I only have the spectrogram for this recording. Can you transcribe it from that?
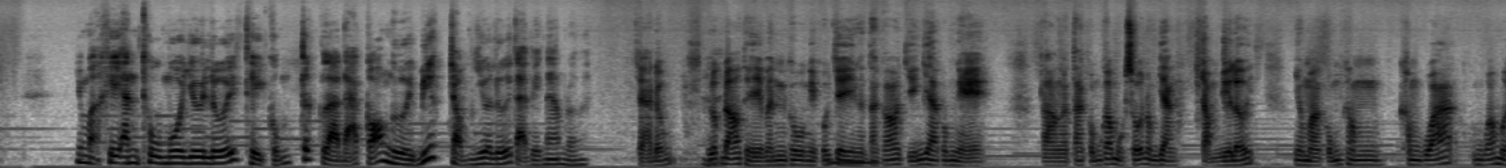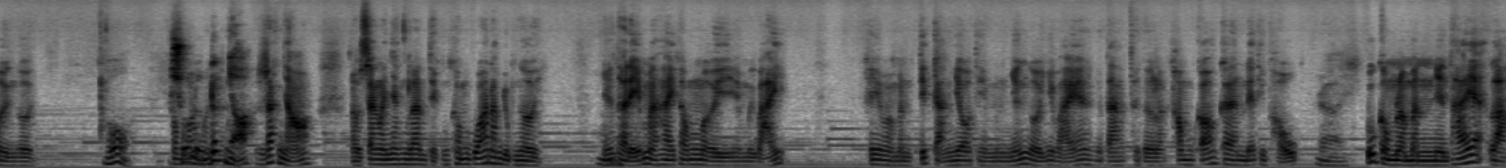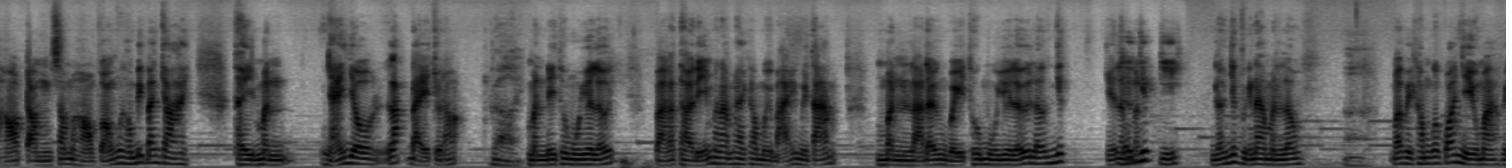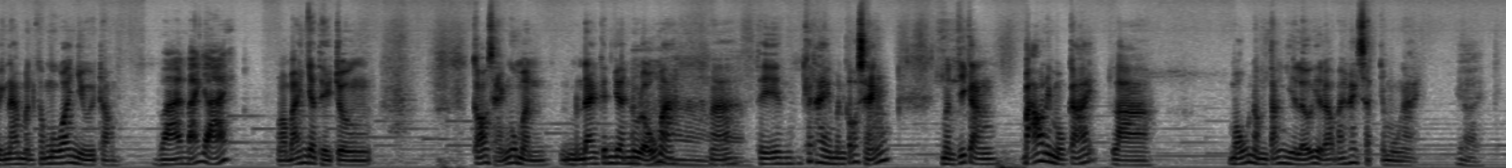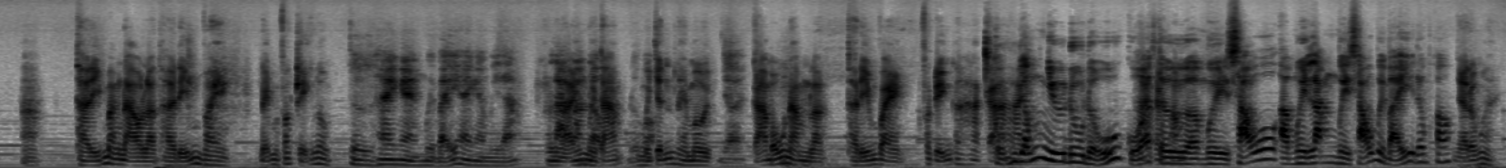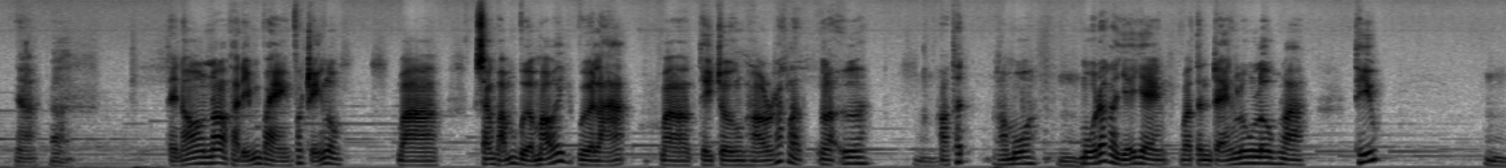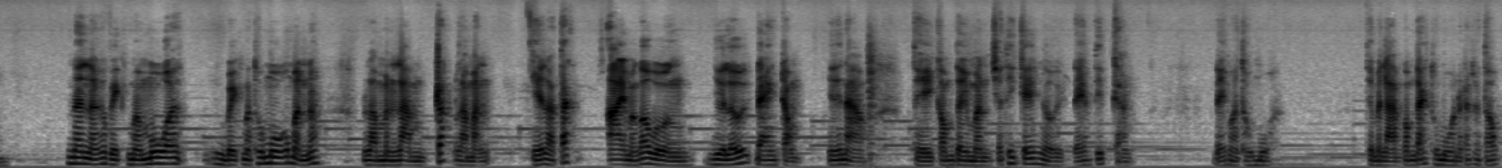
Nhưng mà khi anh thu mua dưa lưới thì cũng tức là đã có người biết trồng dưa lưới tại Việt Nam rồi. Dạ đúng. Lúc đó thì bên khu công nghiệp Củ Chi người ta có chuyển giao công nghệ rồi người ta cũng có một số nông dân trồng dưa lưới nhưng mà cũng không không quá không quá 10 người. Ồ, Không số lượng 10 rất người. nhỏ. Rất nhỏ. Rồi sang là nhân lên thì cũng không quá 50 người. Những thời điểm mà 2017 khi mà mình tiếp cận vô thì mình, những người như vậy người ta thường thường là không có kênh để tiêu thụ. Rồi. Cuối cùng là mình nhìn thấy là họ trồng xong mà họ vẫn không biết bán cho ai. Thì mình nhảy vô lắp đầy chỗ đó rồi. Mình đi thu mua dưa lưới. Và cái thời điểm năm 2017 18 mình là đơn vị thu mua dưa lưới lớn nhất. Nghĩa là lớn mình, nhất gì? Lớn nhất Việt Nam mình luôn. À. bởi vì không có quá nhiều mà Việt Nam mình không có quá nhiều người trồng. Và anh bán cho ai? Mà bán cho thị trường có sẵn của mình. Mình đang kinh doanh đu đủ mà. À. à, thì khách hàng mình có sẵn. Mình chỉ cần báo lên một cái là bốn năm tấn dưa lưới gì đó bán hết sạch trong một ngày. Rồi. À, thời điểm ban đầu là thời điểm vàng để mà phát triển luôn từ 2017 2018 là là ban đầu, 18 đúng không? 19 20 rồi cả 4 năm là thời điểm vàng phát triển cả, cả cũng hai giống như đu đủ của từ phẩm. 16 à 15 16 17 đúng không dạ đúng rồi dạ. rồi thì nó nó là thời điểm vàng phát triển luôn và sản phẩm vừa mới vừa lạ mà thị trường họ rất là là ưa Ừ. họ thích họ mua ừ. mua rất là dễ dàng và tình trạng luôn luôn là thiếu Ừ. nên là cái việc mà mua việc mà thu mua của mình đó là mình làm rất là mạnh. Nghĩa là tất ai mà có vườn dưa lưới đang trồng như thế nào thì công ty mình sẽ thiết kế người để em tiếp cận để mà thu mua. Thì mình làm công tác thu mua là rất là tốt.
